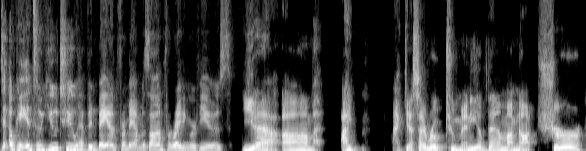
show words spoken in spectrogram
t- okay and so you too have been banned from amazon for writing reviews yeah um i I guess I wrote too many of them. I'm not sure.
